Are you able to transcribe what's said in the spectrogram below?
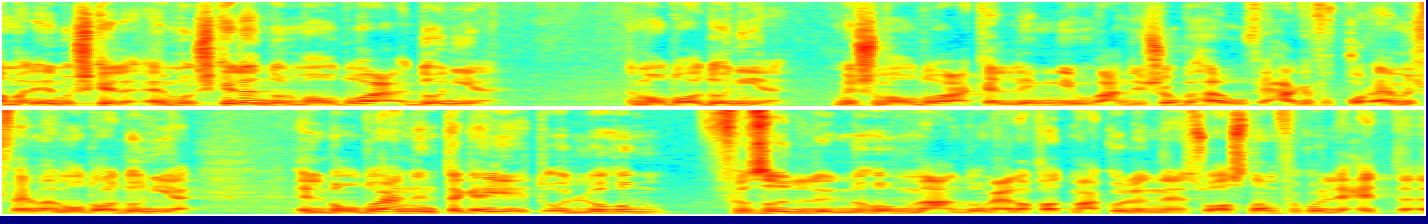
أمال إيه المشكلة؟ المشكلة إنه الموضوع دنيا الموضوع دنيا مش موضوع كلمني وعندي شبهة وفي حاجة في القرآن مش فاهمها الموضوع دنيا. الموضوع إن أنت جاي تقول لهم في ظل إن هم عندهم علاقات مع كل الناس وأصنام في كل حتة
